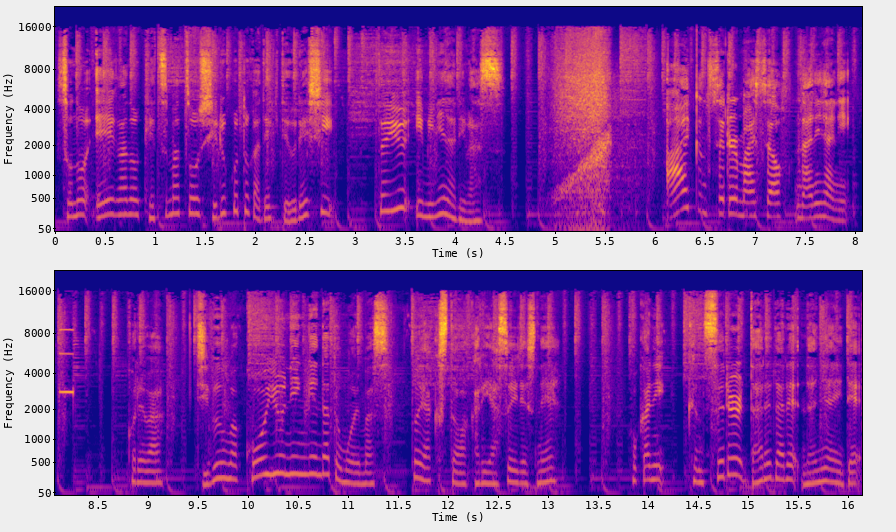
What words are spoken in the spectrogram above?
その映画の結末を知ることができて嬉しいという意味になります I consider myself 何々これは自分はこういう人間だと思いますと訳すとわかりやすいですね。他に consider 誰々何々で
